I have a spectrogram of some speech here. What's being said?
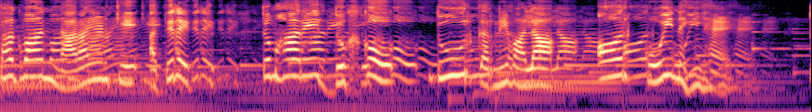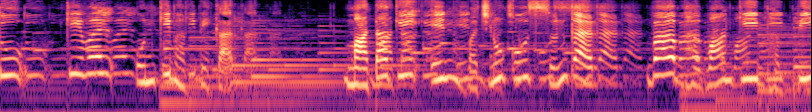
भगवान नारायण के अतिरिक्त तुम्हारे दुख को दूर करने वाला और कोई नहीं है। तू केवल उनकी भक्ति कर। माता के इन वचनों को सुनकर वह भगवान की भक्ति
